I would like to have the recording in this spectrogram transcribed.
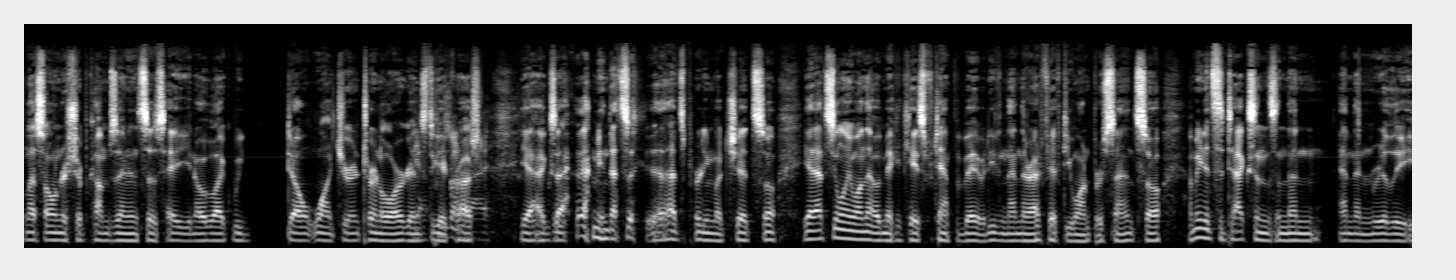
unless ownership comes in and says, "Hey, you know, like we don't want your internal organs yeah, to get crushed. Yeah, exactly. I mean, that's that's pretty much it. So yeah, that's the only one that would make a case for Tampa Bay. But even then, they're at fifty one percent. So I mean, it's the Texans, and then and then really,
